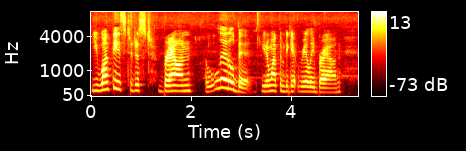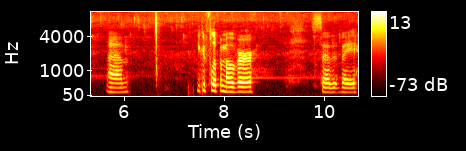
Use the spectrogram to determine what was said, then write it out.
you want these to just brown a little bit. You don't want them to get really brown. Um, you could flip them over so that they,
